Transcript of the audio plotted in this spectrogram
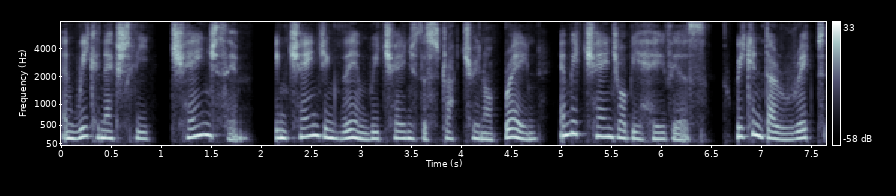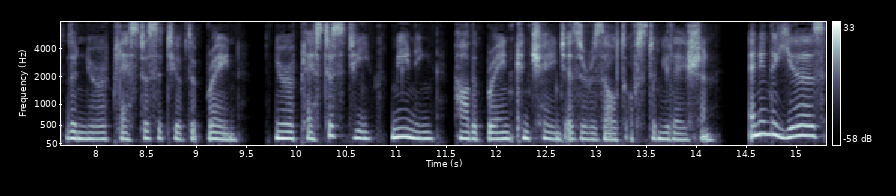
and we can actually change them. In changing them, we change the structure in our brain and we change our behaviors. We can direct the neuroplasticity of the brain. Neuroplasticity meaning how the brain can change as a result of stimulation. And in the years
